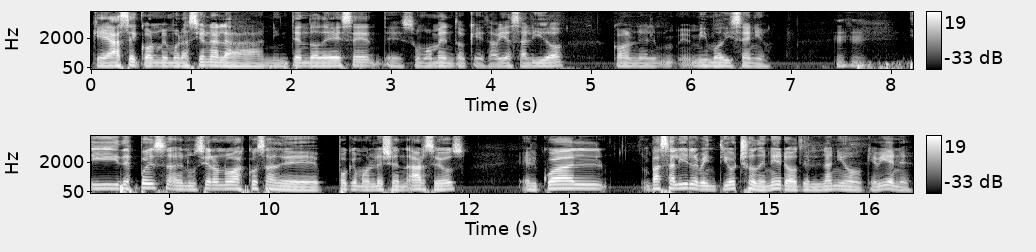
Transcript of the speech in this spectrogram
Que hace conmemoración a la Nintendo DS de su momento que había salido con el mismo diseño. Y después anunciaron nuevas cosas de Pokémon Legend Arceus, el cual va a salir el 28 de enero del año que viene.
